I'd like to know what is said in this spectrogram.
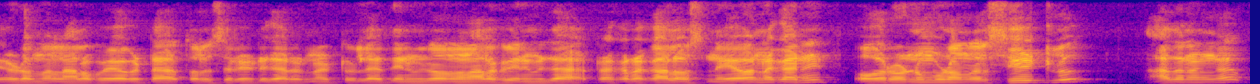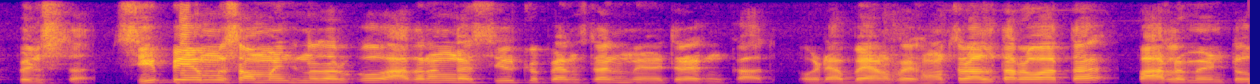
ఏడు వందల నలభై ఒకట తులసిరెడ్డి గారు అన్నట్టు లేదా ఎనిమిది వందల నలభై ఎనిమిది రకరకాలు వస్తున్నాయి. ఏమన్నా కానీ ఒక రెండు మూడు వందల సీట్లు అదనంగా పెంచుతారు. సిపిఎం సంబంధించిన వరకు అదనంగా సీట్లు పెంచడానికి మేము వ్యతిరేకం కాదు. ఒక డెబ్బై ఎనభై సంవత్సరాల తర్వాత పార్లమెంటు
